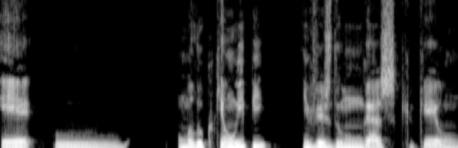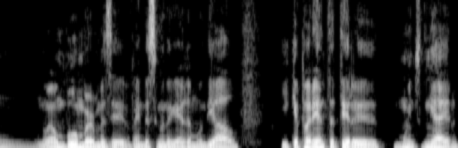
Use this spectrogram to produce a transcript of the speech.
É o, um maluco que é um hippie em vez de um gajo que, que é um não é um boomer, mas é- vem da Segunda Guerra Mundial e que aparenta ter eh, muito dinheiro,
